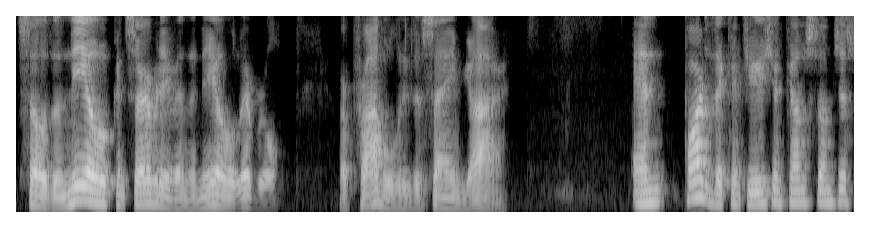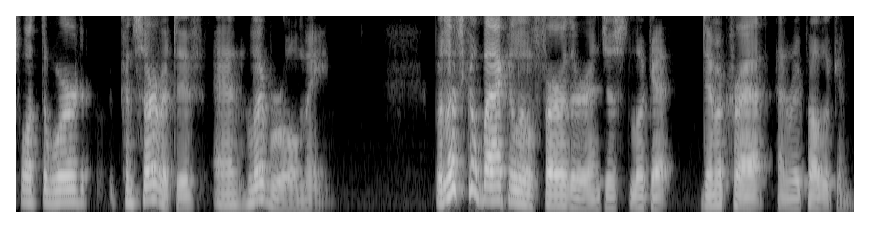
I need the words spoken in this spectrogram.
So the neoconservative and the neoliberal are probably the same guy. And part of the confusion comes from just what the word conservative and liberal mean. But let's go back a little further and just look at Democrat and Republican.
